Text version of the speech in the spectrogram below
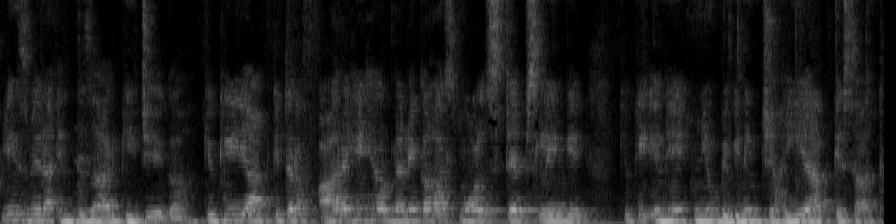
please मेरा इंतज़ार कीजिएगा, क्योंकि ये आपकी तरफ़ आ रहे हैं और मैंने कहा स्मॉल स्टेप्स लेंगे, क्योंकि इन्हें एक न्यू बिगिनिंग चाहिए आपके साथ।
